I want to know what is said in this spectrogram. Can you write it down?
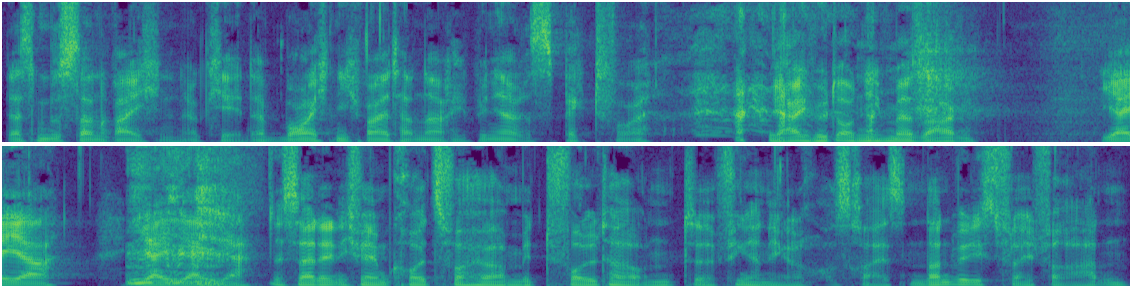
Das müsste dann reichen. Okay, da brauche ich nicht weiter nach. Ich bin ja respektvoll. Ja, ich würde auch nicht mehr sagen. Ja, ja. Ja, ja, ja. Es sei denn, ich wäre im Kreuzverhör mit Folter und äh, Fingernägel rausreißen. Dann würde ich es vielleicht verraten,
